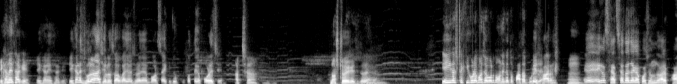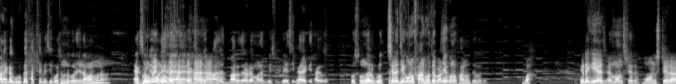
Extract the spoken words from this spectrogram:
এখানেই থাকে? এখানেই থাকে। এখানে ঝোলানো ছিল সব গাছে ঝোলা যায় বর্ষায় কিছু উপর থেকে পড়েছে। আচ্ছা। নষ্ট হয়ে গেছিল তাই। না? এই গাছটা কি করে বাঁচা বলতো? অনেকে তো পাতা পুড়ে যায়। ফার্ন। হুম। এগুলো স্যাঁতস্যাঁতা জায়গা পছন্দ। আর ফার্ন একটা গ্রুপে থাকতে বেশি পছন্দ করে যেটা আমার মনে হয়। একসঙ্গে অনেক হ্যাঁ, থাকতে, হ্যাঁ, হ্যাঁ, হ্যাঁ। বারো তেরোটা মানে বেশি বেশি ভ্যারাইটি থাকবে। খুব সুন্দর গ্রোথ সেটা যে কোনো ফান হতে পারে। যে কোনো ফান হতে পারে। বাহ। এটা কি আছে? মনস্টেরা মনস্টেরা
